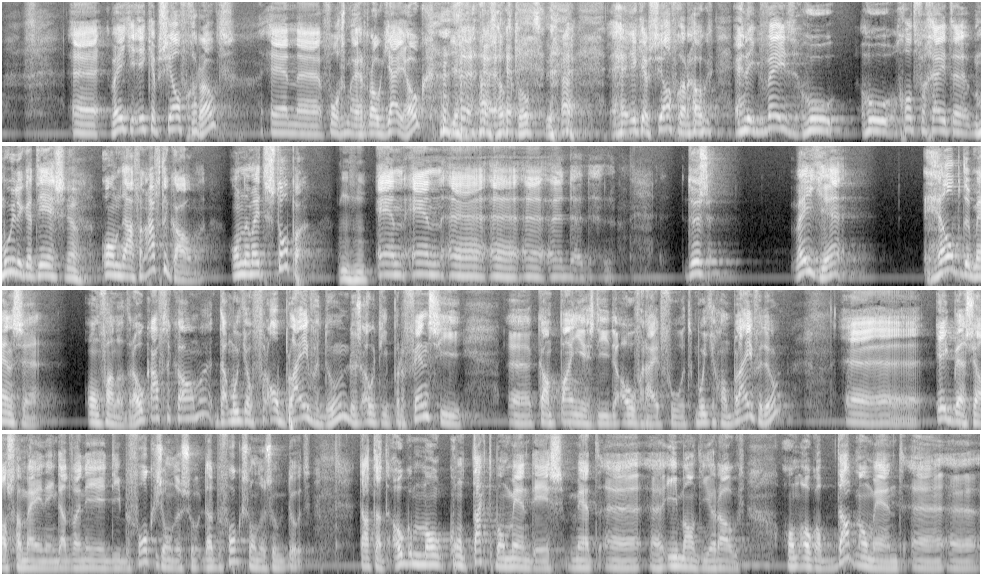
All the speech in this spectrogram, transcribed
Weet je, ik heb zelf gerookt. En eh, volgens mij rook jij ook. Ja, dat klopt. Ja. ik heb zelf gerookt. En ik weet hoe, hoe godvergeten moeilijk het is Ja. om daarvan af te komen. Om ermee te stoppen. En, en eh, eh, dus weet je, help de mensen om van het rook af te komen. Dat moet je ook vooral blijven doen. Dus ook die preventiecampagnes die de overheid voert, moet je gewoon blijven doen. Eh, ik ben zelfs van mening dat wanneer je die bevolkingsonderzoek, dat bevolkingsonderzoek doet, dat dat ook een mo- contactmoment is met eh, eh, iemand die rookt. Om ook op dat moment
